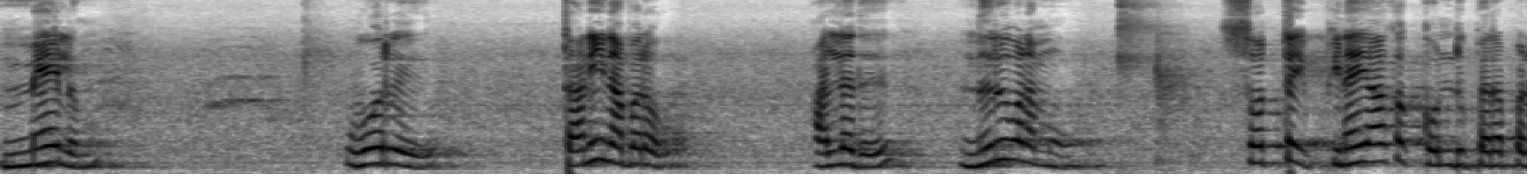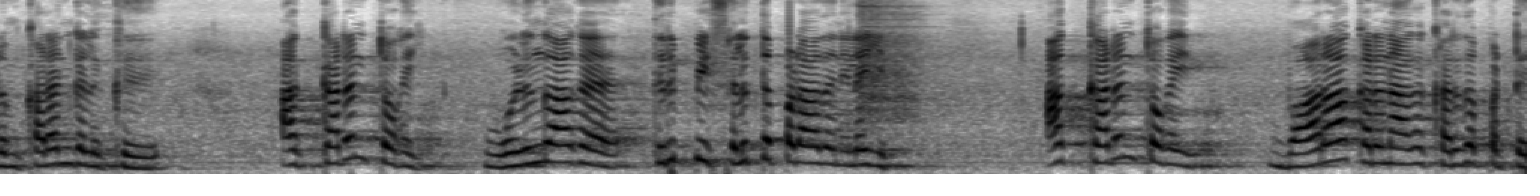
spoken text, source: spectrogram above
மேலும் ஒரு தனிநபரோ அல்லது நிறுவனமோ சொத்தை பிணையாக கொண்டு பெறப்படும் கடன்களுக்கு அக்கடன் தொகை ஒழுங்காக திருப்பி செலுத்தப்படாத நிலையில் அக்கடன் தொகை வாராக்கடனாக கருதப்பட்டு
